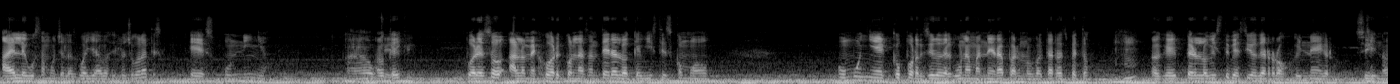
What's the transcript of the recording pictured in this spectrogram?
A él le gustan mucho las guayabas y los chocolates. Es un niño. Ah, ok. Ok. ok. Por eso, a lo mejor con la santera lo que viste es como un muñeco, por decirlo de alguna manera, para no faltar respeto. Ujú. ¿ok? Pero lo viste vestido de rojo y negro. Sí. ¿no?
